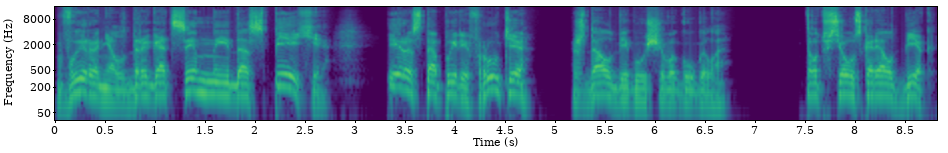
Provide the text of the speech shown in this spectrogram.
выронил драгоценные доспехи и, растопырив руки, ждал бегущего Гугла. Тот все ускорял бег,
